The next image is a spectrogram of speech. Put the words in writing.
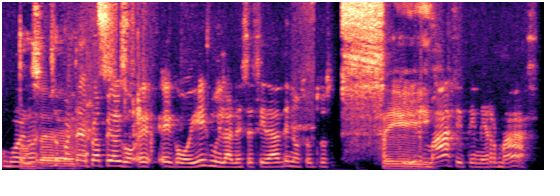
Bueno, Entonces- eso parte del propio ego- e- egoísmo y la necesidad de nosotros adquirir Sí. más y tener más.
